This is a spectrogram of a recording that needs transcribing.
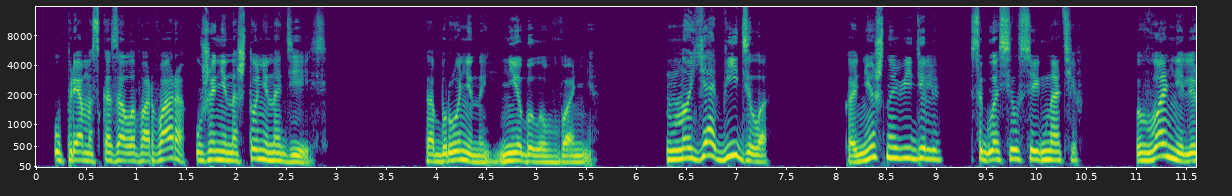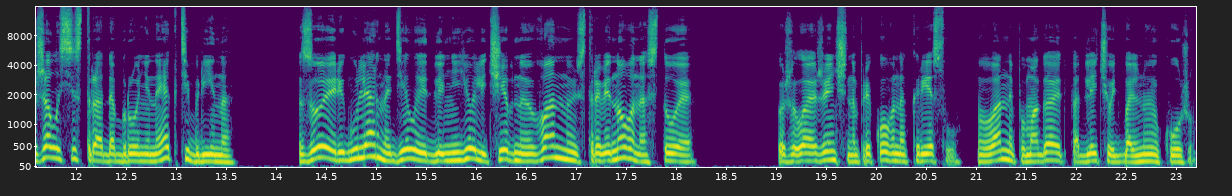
— упрямо сказала Варвара, уже ни на что не надеясь. Доброниной не было в ванне. «Но я видела!» «Конечно, видели», — согласился Игнатьев. В ванне лежала сестра Добронина Октябрина. Зоя регулярно делает для нее лечебную ванну из травяного настоя, Пожилая женщина прикована к креслу. В ванной помогают подлечивать больную кожу.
